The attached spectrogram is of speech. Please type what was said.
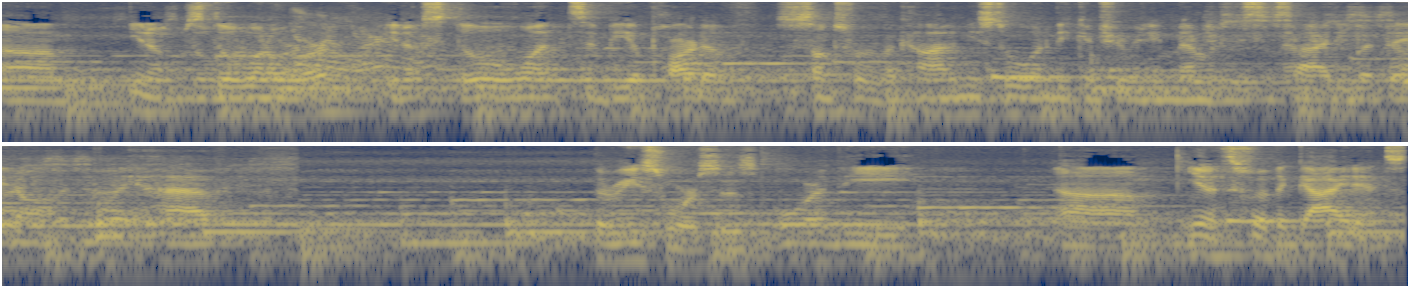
um, you know still want to work. You know, still want to be a part of some sort of economy. Still want to be contributing members of society, but they don't really have the resources or the um, you know sort of the guidance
